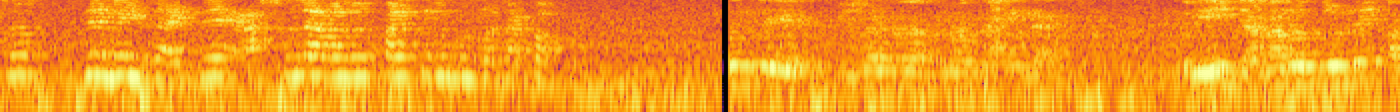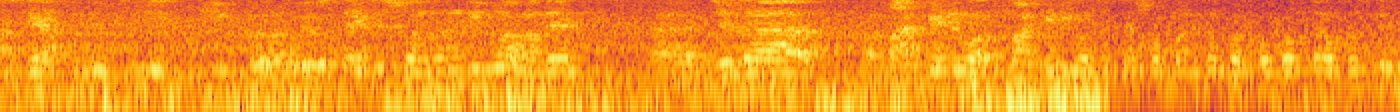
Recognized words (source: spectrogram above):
সোর্স জেনেই যাই যে আসলে আলুর পাইকারি মূল্যটা কত। যে বিষয়টা আমরা জানি না। এই জানানোর জন্যই আজকে আপনাদেরকে একটি ওয়েবসাইটের সন্ধান দিব আমাদের জেলা মার্কেটিং মার্কেটিং অফিসের সম্মানিত কর্মকর্তা উপস্থিত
